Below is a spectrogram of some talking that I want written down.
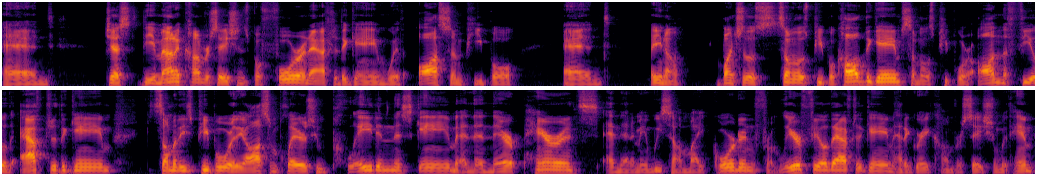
And just the amount of conversations before and after the game with awesome people. And, you know, a bunch of those, some of those people called the game. Some of those people were on the field after the game. Some of these people were the awesome players who played in this game and then their parents. And then, I mean, we saw Mike Gordon from Learfield after the game, had a great conversation with him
